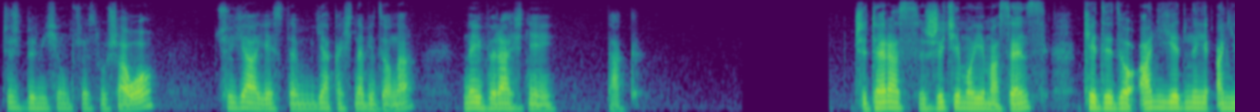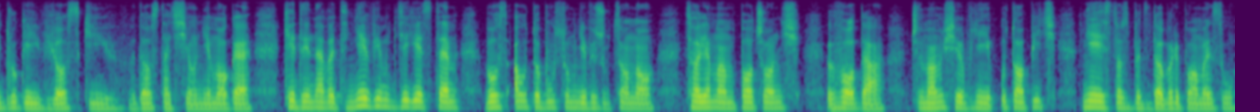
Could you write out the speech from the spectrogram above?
Czyżby mi się przesłyszało? Czy ja jestem jakaś nawiedzona? Najwyraźniej tak. Czy teraz życie moje ma sens, kiedy do ani jednej, ani drugiej wioski dostać się nie mogę, kiedy nawet nie wiem, gdzie jestem, bo z autobusu mnie wyrzucono, co ja mam począć? Woda. Czy mam się w niej utopić? Nie jest to zbyt dobry pomysł,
